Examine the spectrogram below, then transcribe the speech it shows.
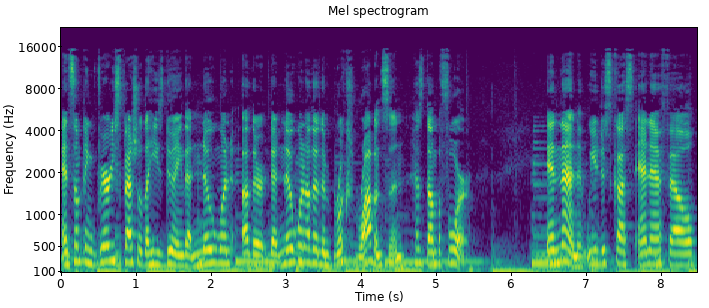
and something very special that he's doing that no one other, that no one other than Brooks Robinson has done before. And then we discuss NFL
